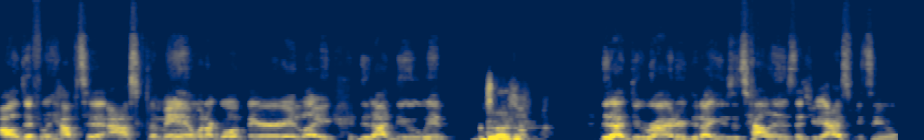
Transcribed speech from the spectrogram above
I'll definitely have to ask the man when I go up there and like, did I do with did I do? did I do right or did I use the talents that you asked me to?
